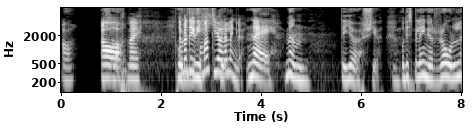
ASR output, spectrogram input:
Ja. Ja, Alltså, nej. På nej. Men det får man inte göra riktigt- längre. Nej, men det görs ju. Och det spelar ingen roll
